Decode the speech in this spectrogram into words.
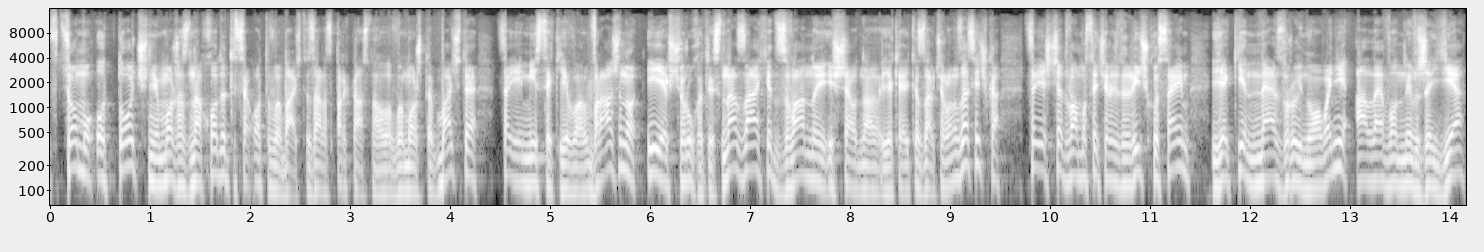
в цьому оточенні може знаходитися. От ви бачите зараз прекрасно. Ви можете бачити, це є місце, яке вражено. І якщо рухатись на захід, з ванною і ще одна, як я казав, червона засічка. Це є ще два мости через річку Сейм, які не зруйновані, але вони вже є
